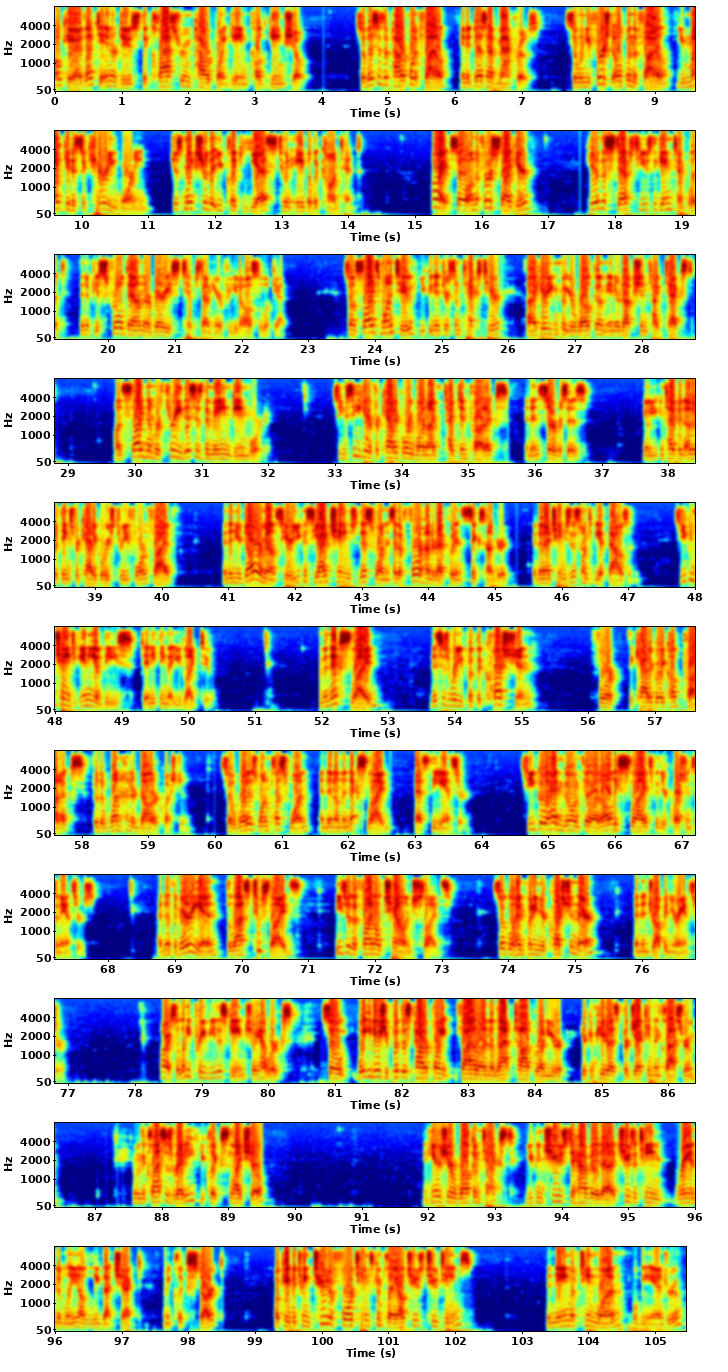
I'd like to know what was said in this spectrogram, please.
Okay, I'd like to introduce the classroom PowerPoint game called Game Show. So this is a PowerPoint file, and it does have macros. So when you first open the file, you might get a security warning. Just make sure that you click Yes to enable the content. Alright, so on the first slide here, here are the steps to use the game template. Then if you scroll down, there are various tips down here for you to also look at. So on slides 1 and 2, you can enter some text here. Uh, here you can put your welcome, introduction type text. On slide number three, this is the main game board. So you can see here for category one, I've typed in products and then services. You know, you can type in other things for categories three, four, and five. And then your dollar amounts here, you can see I changed this one. Instead of 400, I put in 600. And then I changed this one to be 1,000. So you can change any of these to anything that you'd like to. The next slide, this is where you put the question for the category called products for the $100 question. So what is 1 plus 1? And then on the next slide, that's the answer. So you go ahead and go and fill out all these slides with your questions and answers. And then at the very end, the last two slides, these are the final challenge slides. So go ahead and put in your question there, and then drop in your answer. Alright, so let me preview this game, show you how it works. So what you do is you put this PowerPoint file on the laptop or on your your computer that's projecting in the classroom. And when the class is ready, you click Slideshow. And here's your welcome text. You can choose to have it uh, choose a team randomly. I'll leave that checked. Let me click Start. Okay, between two to four teams can play. I'll choose two teams. The name of team one will be Andrew.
